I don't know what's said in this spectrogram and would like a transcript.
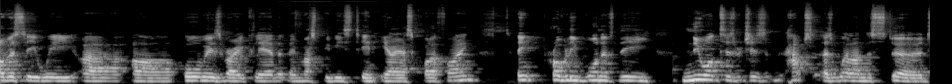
Obviously, we uh, are always very clear that they must be VCT and EIS qualifying. I think probably one of the nuances, which is perhaps as well understood,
